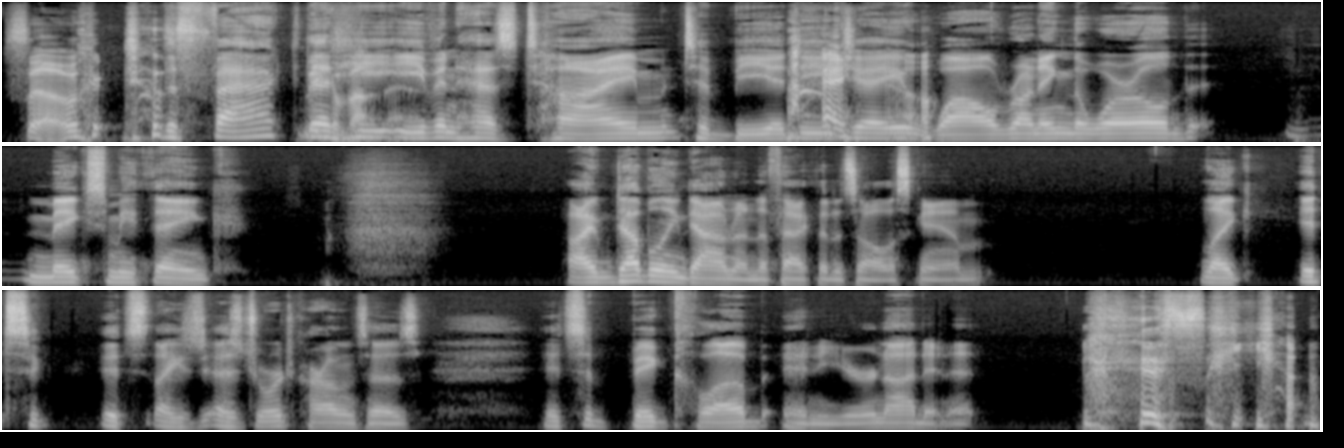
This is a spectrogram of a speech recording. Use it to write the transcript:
So the fact that he that. even has time to be a DJ while running the world makes me think I'm doubling down on the fact that it's all a scam. Like it's it's like as George Carlin says, it's a big club and you're not in it. yeah,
